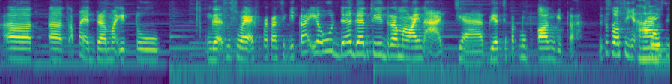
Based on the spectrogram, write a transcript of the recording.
eh, eh, apa ya drama itu nggak sesuai ekspektasi kita, ya udah ganti drama lain aja biar cepat move on gitu. Itu solusinya. Hai. Solusi.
